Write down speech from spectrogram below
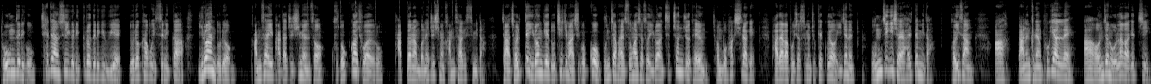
도움드리고 최대한 수익을 이끌어드리기 위해 노력하고 있으니까 이러한 노력 감사히 받아주시면서 구독과 좋아요로 답변 한번 해주시면 감사하겠습니다. 자, 절대 이런 기회 놓치지 마시고 꼭 문자 발송하셔서 이러한 추천주 대응 정보 확실하게 받아가 보셨으면 좋겠고요. 이제는 움직이셔야 할 때입니다. 더 이상 아, 나는 그냥 포기할래. 아, 언제는 올라가겠지.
